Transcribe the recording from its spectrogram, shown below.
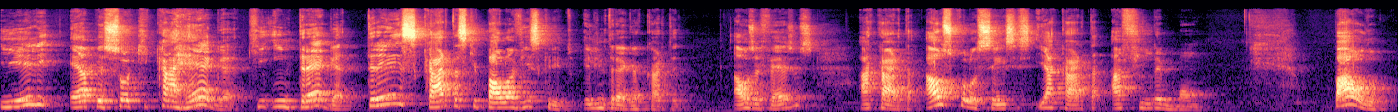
E ele é a pessoa que carrega, que entrega três cartas que Paulo havia escrito. Ele entrega a carta aos Efésios, a carta aos Colossenses e a carta a Filemon. Paulo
